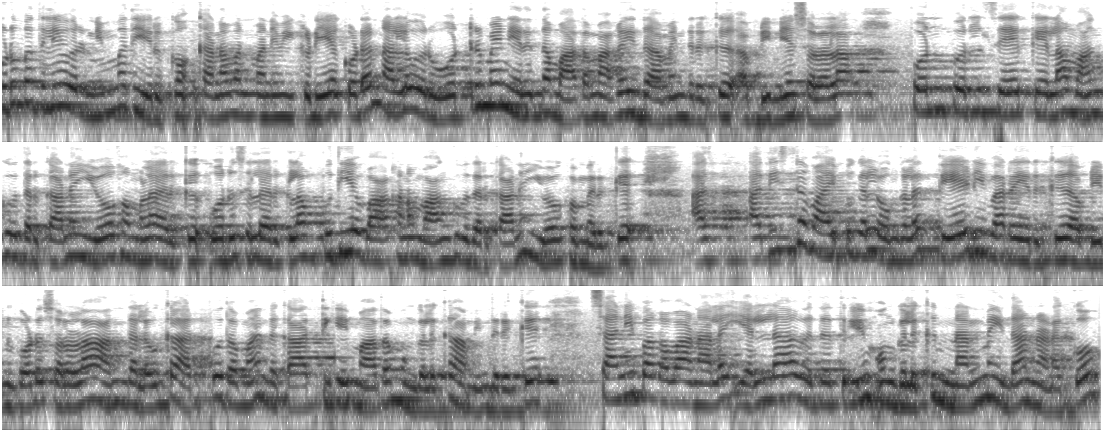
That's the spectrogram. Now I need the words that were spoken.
குடும்பத்திலேயே ஒரு நிம்மதி இருக்கும். கணவன் மனைவிக்குடைய கூட நல்ல ஒரு ஒற்றுமை நிறைந்த மாதமாக இது அமைந்திருக்கு அப்படின்னே சொல்லலாம். பொன் பொருள் சேர்க்கையெல்லாம் வாங்குவதற்கான யோகமெல்லாம் இருக்குது ஒரு சிலருக்கெல்லாம் புதிய வாகனம் வாங்குவதற்கான யோகம் இருக்குது அஸ் அதிர்ஷ்ட வாய்ப்புகள் உங்களை தேடி வர இருக்குது அப்படின்னு கூட சொல்லலாம். அந்த அளவுக்கு அற்புதமாக இந்த கார்த்திகை மாதம் உங்களுக்கு அமைந்திருக்கு. சனி பகவானால் எல்லா விதத்துலேயும் உங்களுக்கு நன்மை தான் நடக்கும்.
